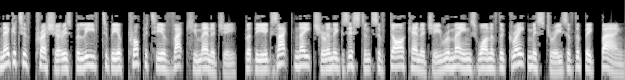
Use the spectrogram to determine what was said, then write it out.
Negative pressure is believed to be a property of vacuum energy, but the exact nature and existence of dark energy remains one of the great mysteries of the Big Bang.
